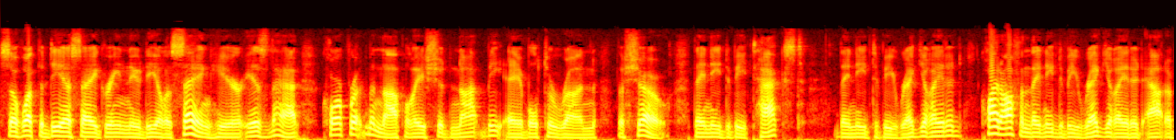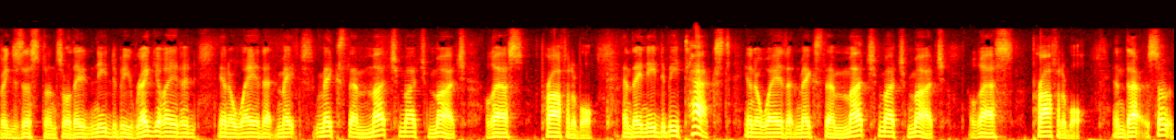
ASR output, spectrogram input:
So, what the DSA Green New Deal is saying here is that corporate monopolies should not be able to run the show. They need to be taxed, they need to be regulated. Quite often, they need to be regulated out of existence, or they need to be regulated in a way that makes, makes them much, much, much less profitable. And they need to be taxed in a way that makes them much, much, much less profitable. And that some,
